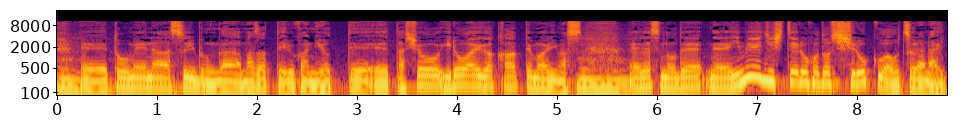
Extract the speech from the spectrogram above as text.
うん、えー、透明な水分が混ざっているかによって、多少色合いが変わってまいります、うん、えー、ですので、ね、イメージしているほど白くは映らない、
